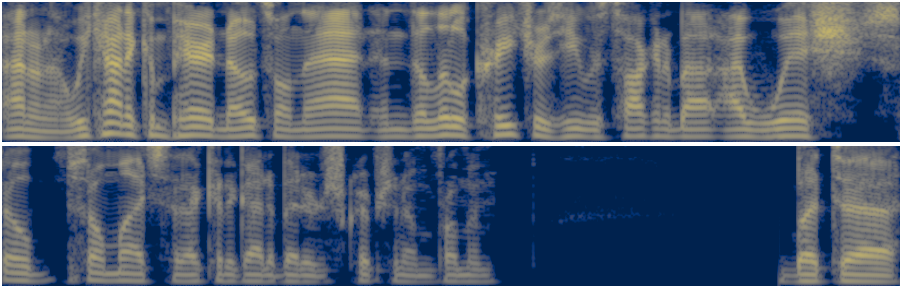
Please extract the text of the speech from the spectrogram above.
I don't know. We kind of compared notes on that, and the little creatures he was talking about. I wish so so much that I could have got a better description of them from him. But uh,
